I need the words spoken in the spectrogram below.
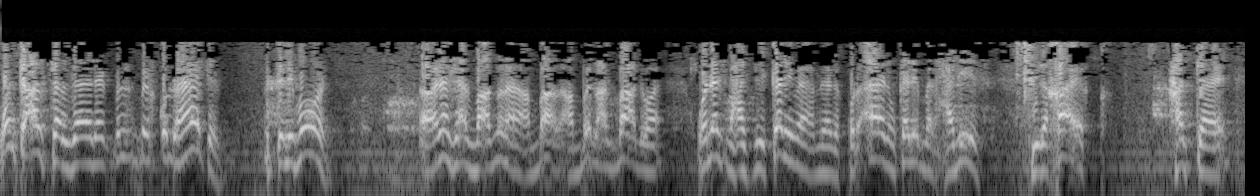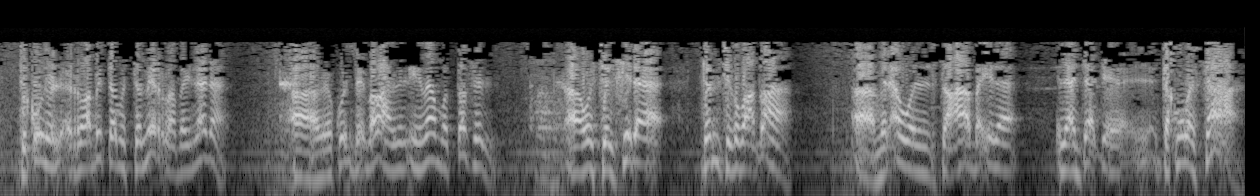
وانت عسل ذلك بالكل هاتف. بالتليفون. آه. نسأل بعضنا عن بعض عن بعض, عن بعض ونبحث في كلمة من القرآن وكلمة من الحديث في دقائق. حتى تكون الرابطة مستمرة بيننا. آه يكون واحد الإمام متصل. آه والسلسلة تمسك بعضها. آه من أول الصحابة إلى إلى أن تأتي تقوم الساعة.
